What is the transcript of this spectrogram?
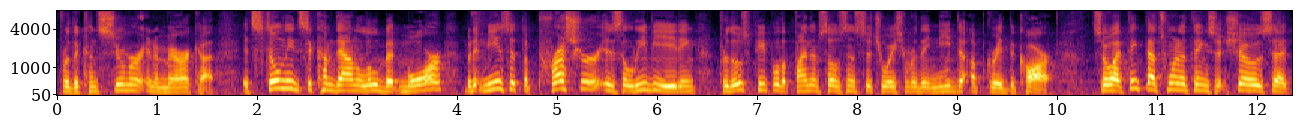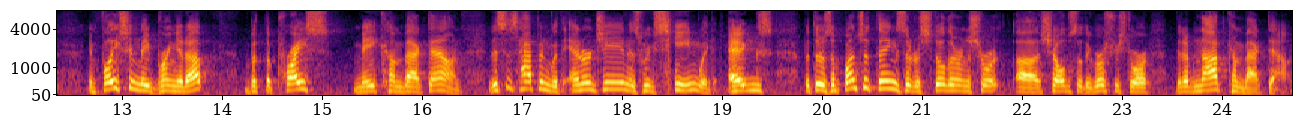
for the consumer in America. It still needs to come down a little bit more, but it means that the pressure is alleviating for those people that find themselves in a situation where they need to upgrade the car. So, I think that's one of the things that shows that inflation may bring it up, but the price may come back down. This has happened with energy and as we've seen with eggs, but there's a bunch of things that are still there in the short, uh, shelves of the grocery store that have not come back down,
